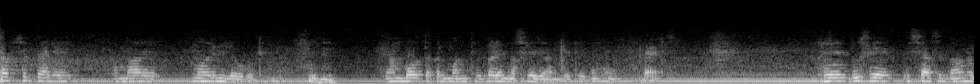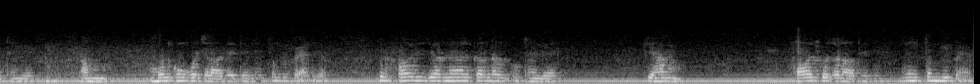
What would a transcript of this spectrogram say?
सबसे पहले हमारे मौलवी लोग उठेंगे। कि हम बहुत अक्लमंद थे बड़े मसले जानते थे कि बैठ फिर दूसरे सियासतदान उठेंगे हम मुल्कों को चलाते थे नहीं तुम भी बैठ जाओ। फिर फौजी जर्नल कर्नल उठेंगे कि हम फौज को चलाते थे नहीं तुम भी बैठ।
